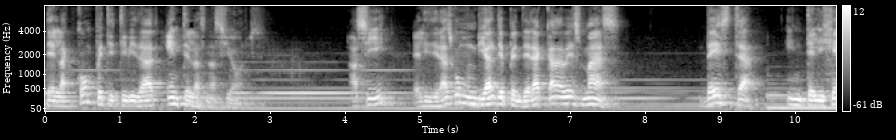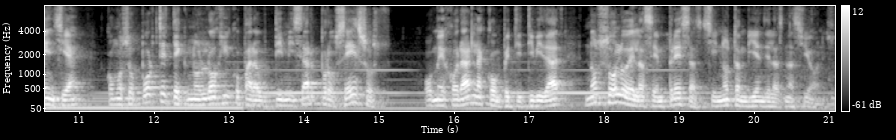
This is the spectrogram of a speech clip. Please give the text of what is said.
de la competitividad entre las naciones. Así, el liderazgo mundial dependerá cada vez más de esta inteligencia como soporte tecnológico para optimizar procesos o mejorar la competitividad no solo de las empresas, sino también de las naciones.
